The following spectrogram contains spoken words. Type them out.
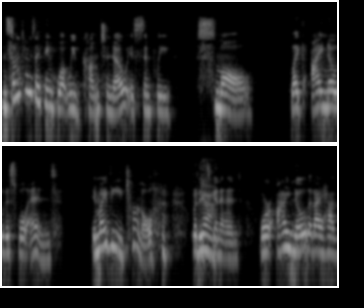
And sometimes I think what we've come to know is simply small. Like, I know this will end. It might be eternal, but it's Yeah. going to end. Or I know that I have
